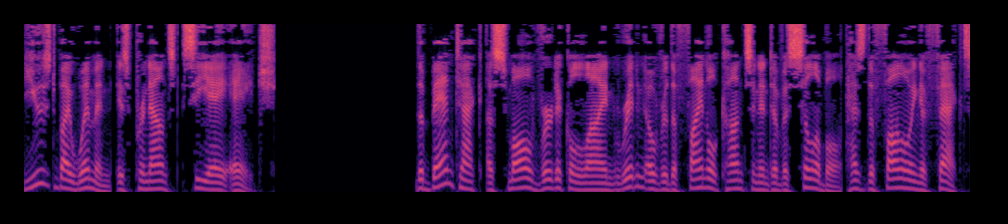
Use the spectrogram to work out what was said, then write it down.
used by women is pronounced cah. The bantak a small vertical line written over the final consonant of a syllable has the following effects.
